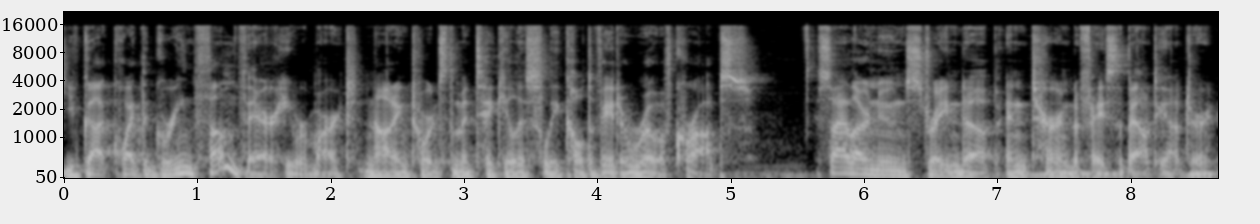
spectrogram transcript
You've got quite the green thumb there, he remarked, nodding towards the meticulously cultivated row of crops. Sylar Noon straightened up and turned to face the bounty hunter,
